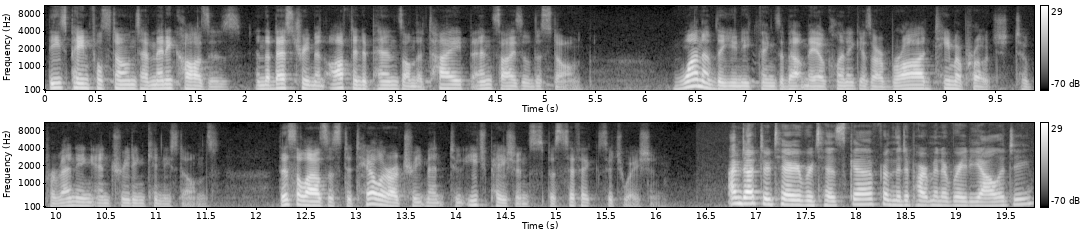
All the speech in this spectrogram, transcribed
These painful stones have many causes, and the best treatment often depends on the type and size of the stone. One of the unique things about Mayo Clinic is our broad team approach to preventing and treating kidney stones. This allows us to tailor our treatment to each patient's specific situation. I'm Dr. Terry Vrtiska from the Department of Radiology.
